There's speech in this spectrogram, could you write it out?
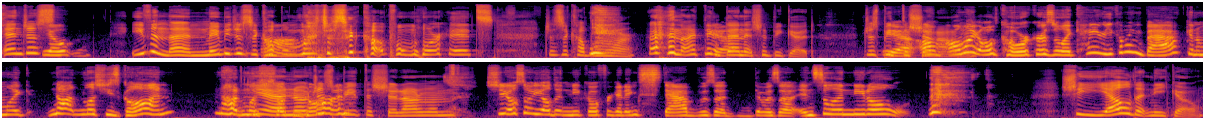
And just Yep. even then, maybe just a couple Uh-huh. more, just a couple more hits, just a couple more, and I think Yeah. then it should be good. Just beat yeah, the shit um, out of all my old coworkers are like, "Hey, are you coming back?" And I'm like, "Not unless she's gone. Not unless she's gone. yeah, no, gone." just beat the shit out of him. She also yelled at Nico for getting stabbed. Was a there was a insulin needle. She yelled at Nico.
